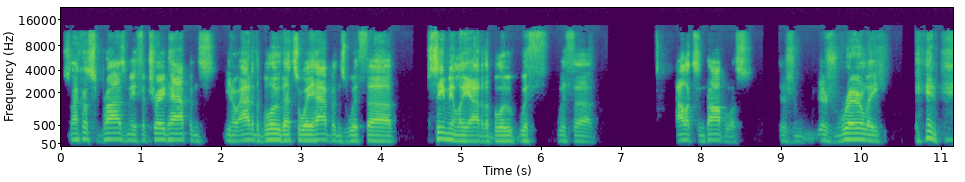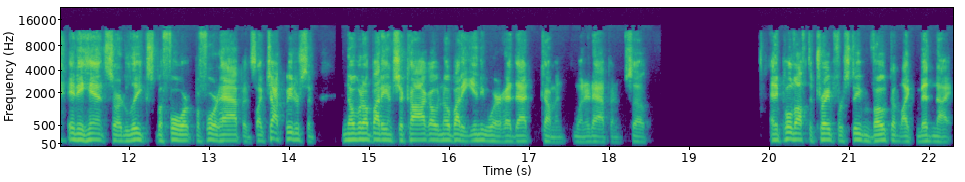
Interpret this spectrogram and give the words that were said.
It's not going to surprise me if a trade happens, you know, out of the blue. That's the way it happens with uh seemingly out of the blue with with uh Alex Anthopoulos. There's there's rarely any hints or leaks before before it happens. Like Joc Pederson, nobody in Chicago, nobody anywhere had that coming when it happened. So and he pulled off the trade for Stephen Vogt at like midnight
